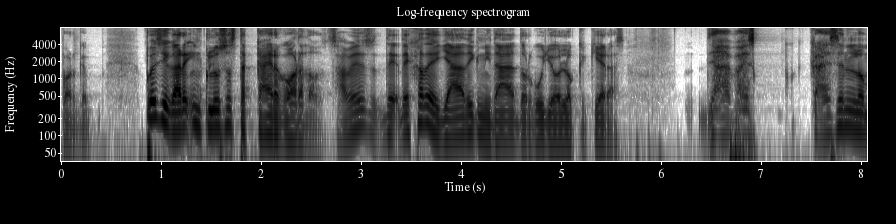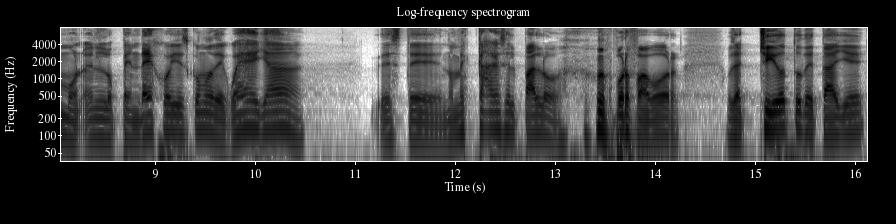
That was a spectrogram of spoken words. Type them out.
Porque puedes llegar incluso hasta caer gordo, ¿sabes? deja de ya dignidad, orgullo, lo que quieras. Ya, pues, caes en lo, en lo pendejo y es como de, güey, ya, este, no me cagues el palo, por favor. O sea, chido tu detalle,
